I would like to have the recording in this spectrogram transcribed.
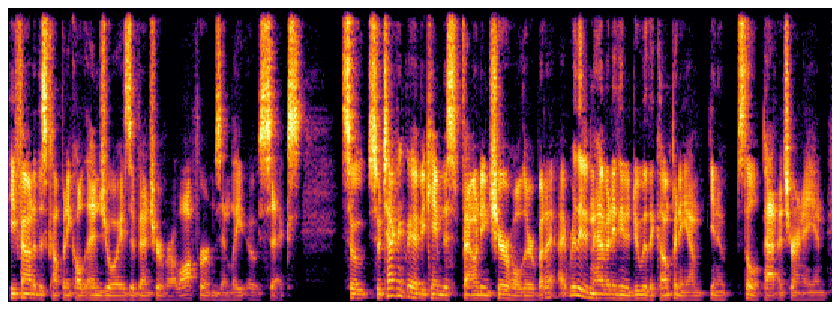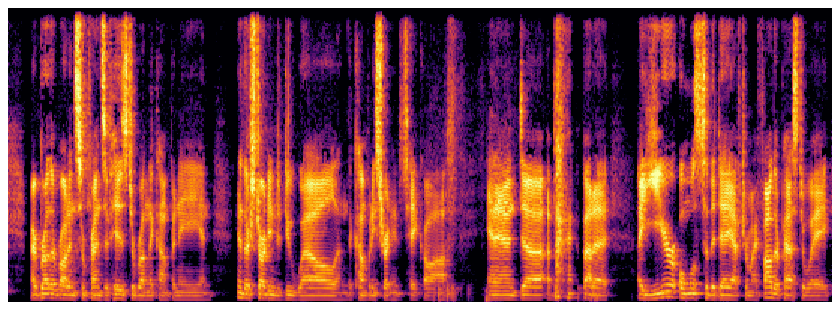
he founded this company called NJOY as a venture of our law firms in late 06. So, so technically, I became this founding shareholder, but I, I, really didn't have anything to do with the company. I'm, you know, still a patent attorney, and my brother brought in some friends of his to run the company, and you know, they're starting to do well, and the company's starting to take off. And uh, about, about a a year, almost to the day after my father passed away,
